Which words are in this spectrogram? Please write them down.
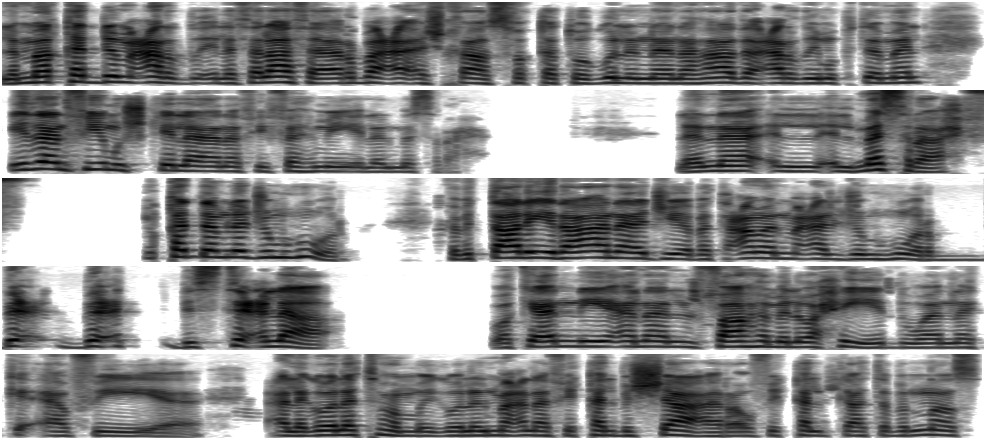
لما أقدم عرض إلى ثلاثة أربعة أشخاص فقط وأقول أن أنا هذا عرضي مكتمل إذا في مشكلة أنا في فهمي إلى المسرح. لأن ال- المسرح يقدم لجمهور. فبالتالي إذا أنا أجي بتعامل مع الجمهور بع- باستعلاء وكأني أنا الفاهم الوحيد وأنا في على قولتهم يقول المعنى في قلب الشاعر أو في قلب كاتب النص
